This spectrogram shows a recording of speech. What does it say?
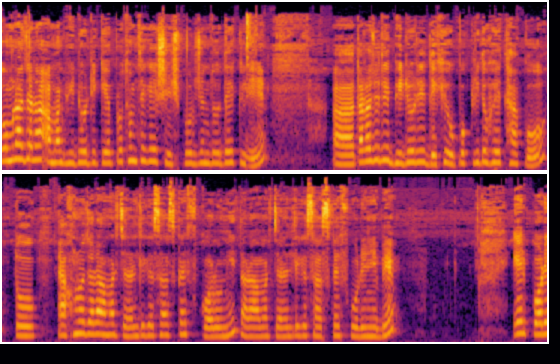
তোমরা যারা আমার ভিডিওটিকে প্রথম থেকে শেষ পর্যন্ত দেখলে তারা যদি ভিডিওটি দেখে উপকৃত হয়ে থাকো, তো এখনও যারা আমার চ্যানেলটিকে সাবস্ক্রাইব করনি, তারা আমার চ্যানেলটিকে সাবস্ক্রাইব করে নেবে। এরপরে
